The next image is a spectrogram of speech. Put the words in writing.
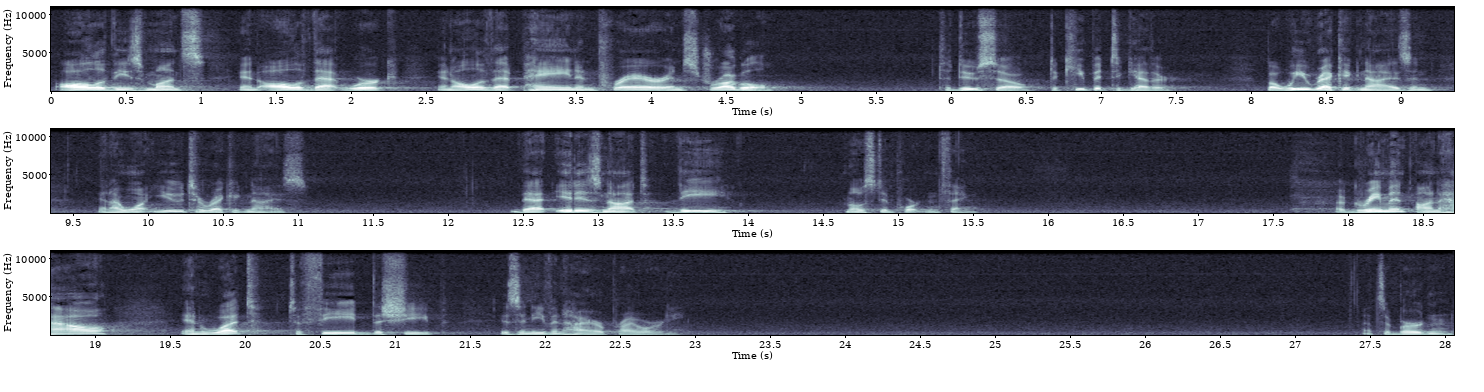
all of these months and all of that work and all of that pain and prayer and struggle to do so, to keep it together. But we recognize, and, and I want you to recognize, that it is not the most important thing. Agreement on how and what to feed the sheep is an even higher priority. That's a burden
